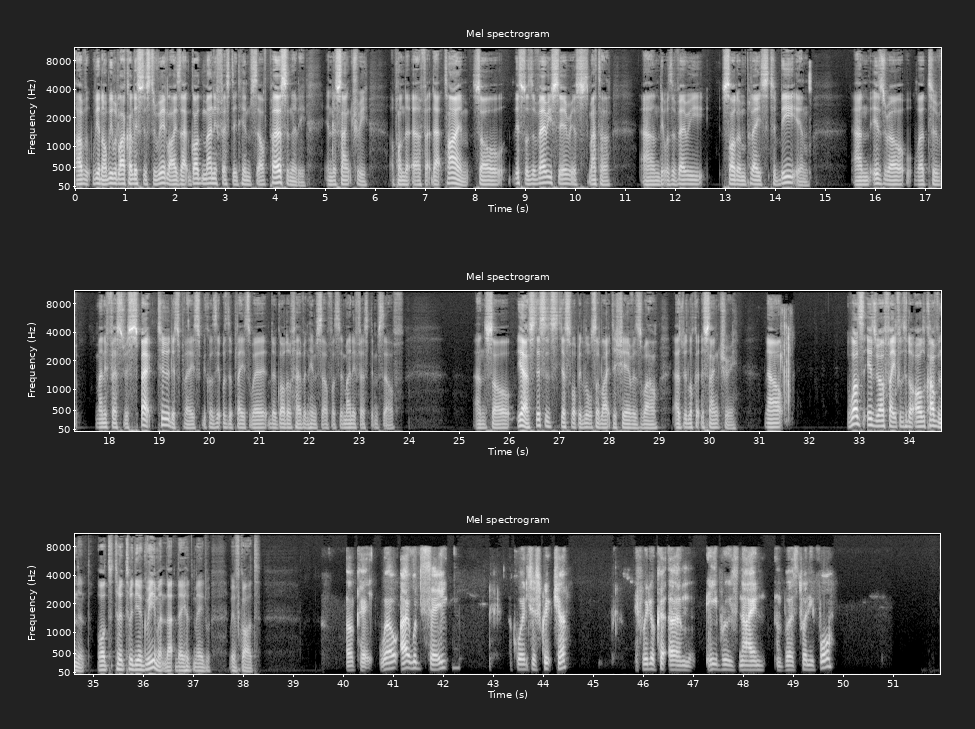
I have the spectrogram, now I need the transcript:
I, you know we would like our listeners to realize that God manifested Himself personally in the sanctuary upon the earth at that time. So this was a very serious matter, and it was a very solemn place to be in, and Israel were to manifest respect to this place because it was the place where the God of heaven himself was to manifest himself. And so, yes, this is just what we'd also like to share as well as we look at the sanctuary. Now, was Israel faithful to the old covenant or to, to the agreement that they had made with God? Okay. Well, I would say, according to scripture, if we look at um, Hebrews 9 and verse 24,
